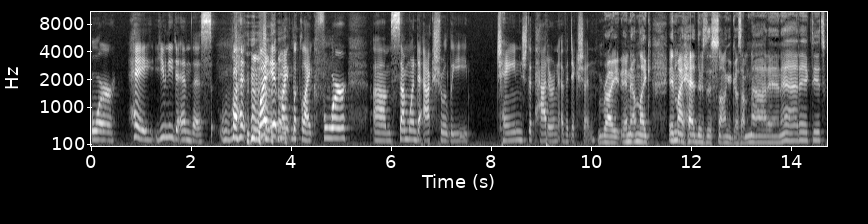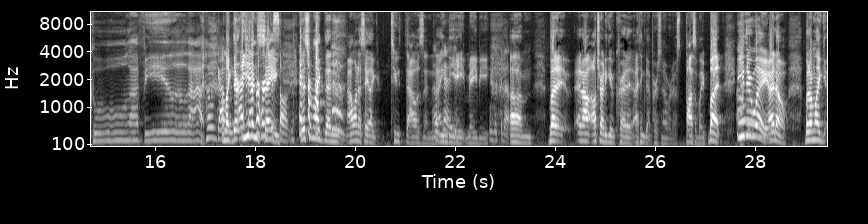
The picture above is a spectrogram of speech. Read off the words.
or hey you need to end this. What what it might look like for um, someone to actually change the pattern of addiction Right. And I'm like, in my head, there's this song. It goes, I'm not an addict. It's cool. I feel alive. Oh, I'm like, they're I've even never heard this saying, it was from like the, I want to say like 2098 Okay. maybe. We'll look it up. Um, but, and I'll, I'll try to give credit. I think that person overdosed, possibly. But either way, Oh. I know. But I'm like,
